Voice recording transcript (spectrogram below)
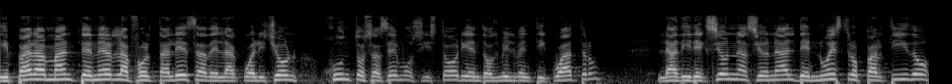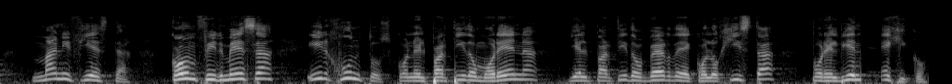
y para mantener la fortaleza de la coalición Juntos Hacemos Historia en 2024, la dirección nacional de nuestro partido manifiesta con firmeza ir juntos con el partido Morena y el Partido Verde Ecologista por el bien de México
